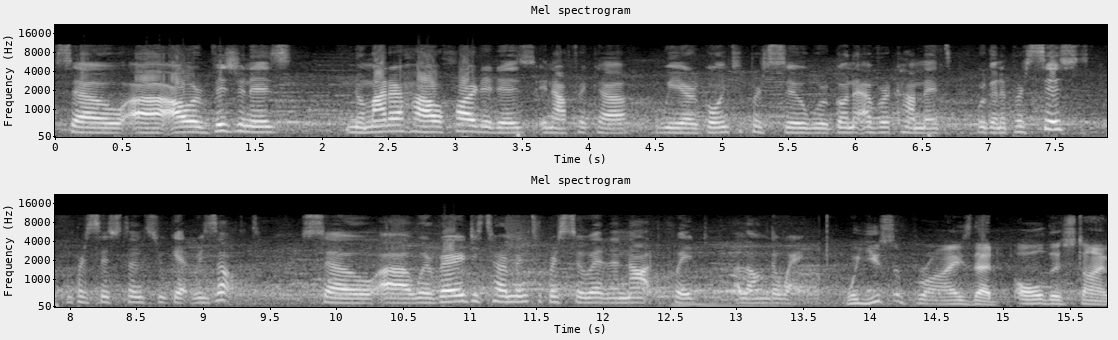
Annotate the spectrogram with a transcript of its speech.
So uh, our vision is no matter how hard it is in Africa, we are going to pursue, we're going to overcome it, we're going to persist, and persistence you get result. So uh, we're very determined to pursue it and not quit along the way. Were you surprised that all this time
